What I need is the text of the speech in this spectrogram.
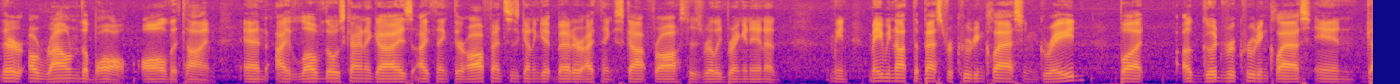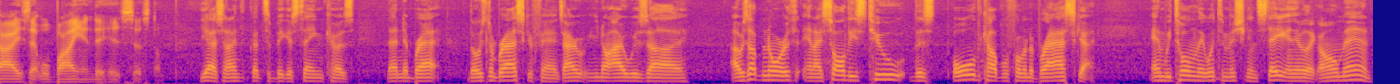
they're around the ball all the time. And I love those kind of guys. I think their offense is going to get better. I think Scott Frost is really bringing in a, I mean, maybe not the best recruiting class in grade, but a good recruiting class in guys that will buy into his system. Yes, and I think that's the biggest thing because that Nebraska, those Nebraska fans. I you know I was uh, I was up north and I saw these two this old couple from Nebraska, and we told them they went to Michigan State and they were like, oh man,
